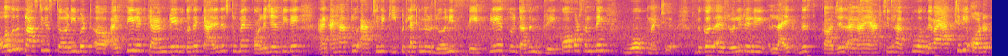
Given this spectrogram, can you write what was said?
although the plastic is sturdy but uh, I feel it can break because I carry this to my college every day and I have to actually keep it like in a really safe place so it doesn't break off or something. Whoop my chair. Because I really really like this kajal and I actually have two of them. I actually order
